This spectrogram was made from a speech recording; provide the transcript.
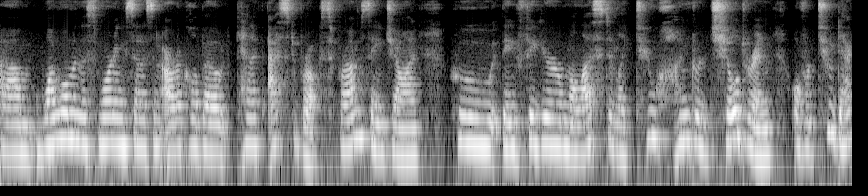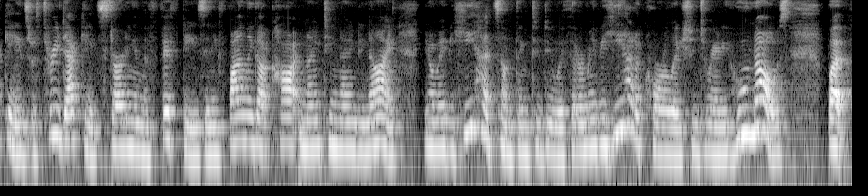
Um, one woman this morning sent us an article about Kenneth Estabrooks from St. John, who they figure molested like 200 children over two decades or three decades starting in the 50s and he finally got caught in 1999 you know maybe he had something to do with it or maybe he had a correlation to randy. Who knows? But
